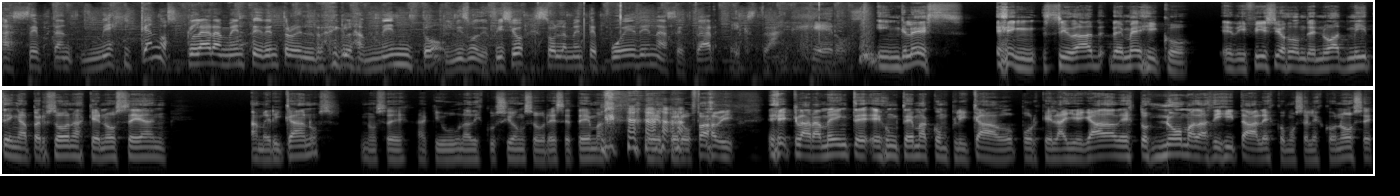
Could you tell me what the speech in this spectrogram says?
aceptan mexicanos. Claramente dentro del reglamento, el mismo edificio solamente pueden aceptar extranjeros. Inglés en Ciudad de México edificios donde no admiten a personas que no sean americanos. No sé, aquí hubo una discusión sobre ese tema, eh, pero Fabi, eh, claramente es un tema complicado porque la llegada de estos nómadas digitales, como se les conoce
